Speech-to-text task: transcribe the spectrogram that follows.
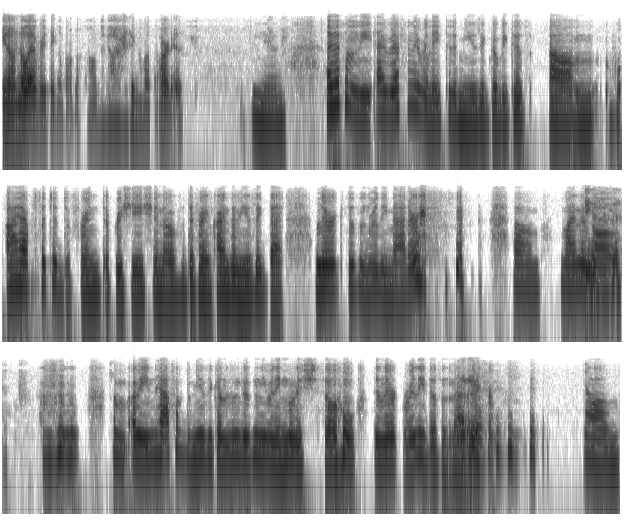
you know, know everything about the song and know everything about the artist. Yeah. I definitely I definitely relate to the music though because um I have such a different appreciation of different kinds of music that lyrics doesn't really matter. um mine is yeah. all I mean, half of the musical I listen to isn't even English, so the lyric really doesn't matter. um,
